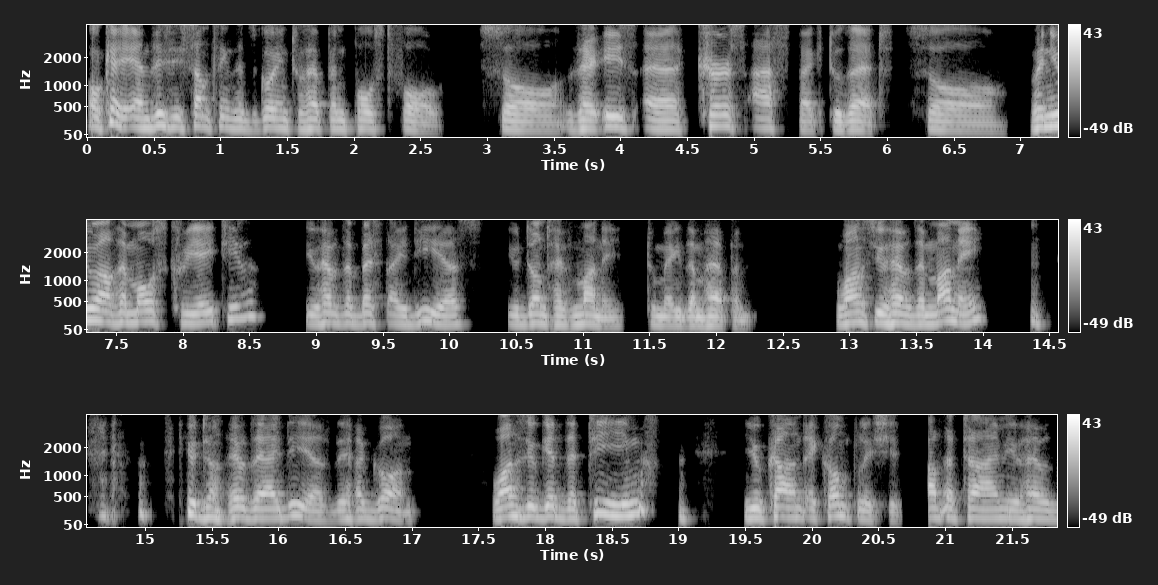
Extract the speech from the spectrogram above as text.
Okay, and this is something that's going to happen post fall. So there is a curse aspect to that. So when you are the most creative, you have the best ideas, you don't have money to make them happen. Once you have the money, you don't have the ideas, they are gone. Once you get the team, you can't accomplish it. Other time you have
